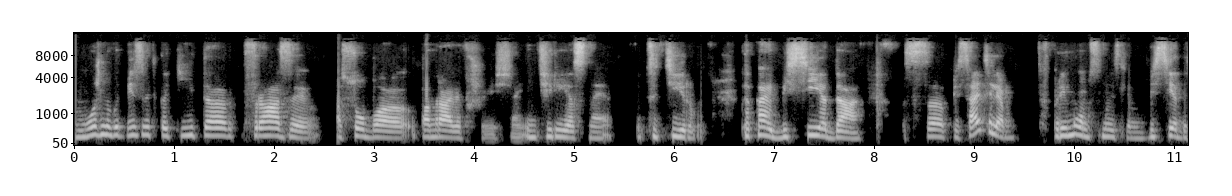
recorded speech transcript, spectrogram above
Можно выписывать какие-то фразы особо понравившиеся, интересные, цитировать. Такая беседа с писателем в прямом смысле, беседа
